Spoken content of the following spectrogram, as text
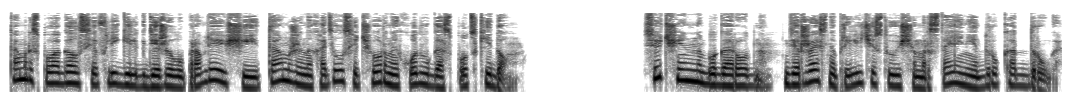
Там располагался флигель, где жил управляющий, и там же находился черный ход в господский дом. Все чинно, благородно, держась на приличествующем расстоянии друг от друга.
